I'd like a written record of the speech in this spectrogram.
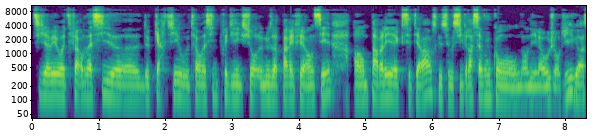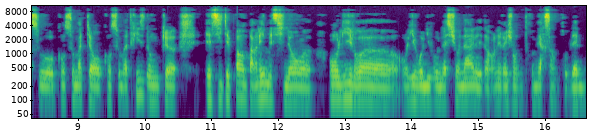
si jamais votre pharmacie euh, de quartier ou votre pharmacie de prédilection ne nous a pas référencé, à en parler, etc. Parce que c'est aussi grâce à vous qu'on en est là aujourd'hui, grâce aux consommateurs, aux consommatrices. Donc, euh, n'hésitez pas à en parler. Mais sinon, euh, on livre, on livre au niveau national et dans les régions d'outre-mer sans problème.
